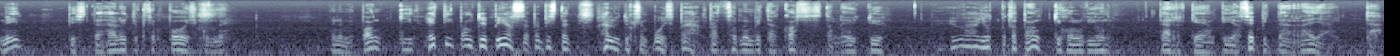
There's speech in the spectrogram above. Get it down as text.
niin pistää hälytyksen pois, kun me menemme pankkiin. Heti pankin pihassa mä pistän hälytyksen pois päältä. Katsomme mitä kassasta löytyy. Hyvä juttu, mutta pankkiholvi on tärkeämpi ja se pitää räjäyttää.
